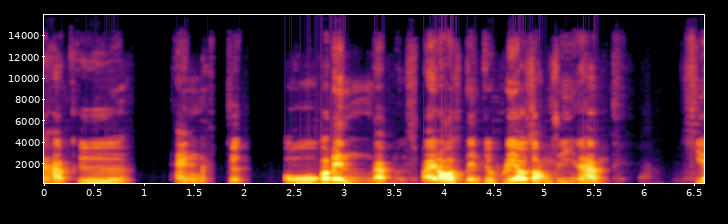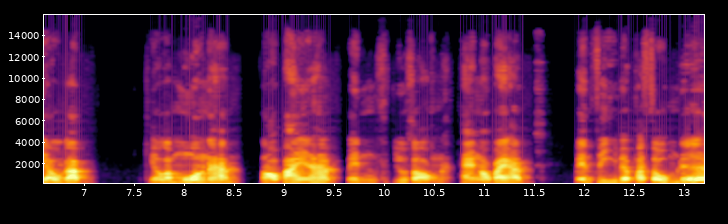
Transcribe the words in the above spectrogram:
นะครับ คือแทงชึกโอ้ก็เป็นแบบเหมือนสไปรัลเป็นเกลียวๆสองสีนะครับ เขียวกับเขียวกับม่วงนะครับ ต่อไปนะครับ เป็นสกิลสองนะแทงออกไปครับ เป็นสีแบบผสมเด้อ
